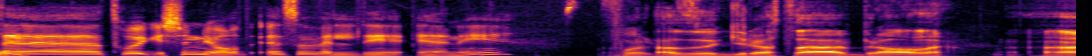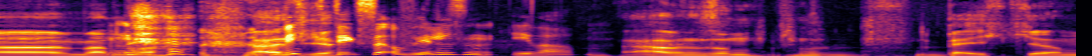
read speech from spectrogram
Det tror jeg ikke Njord er så veldig enig i. For, Altså, grøt er bra, det. Uh, men eh, jeg vet ikke. Viktigste oppfinnelsen i verden. Ja, men sånn Bacon,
